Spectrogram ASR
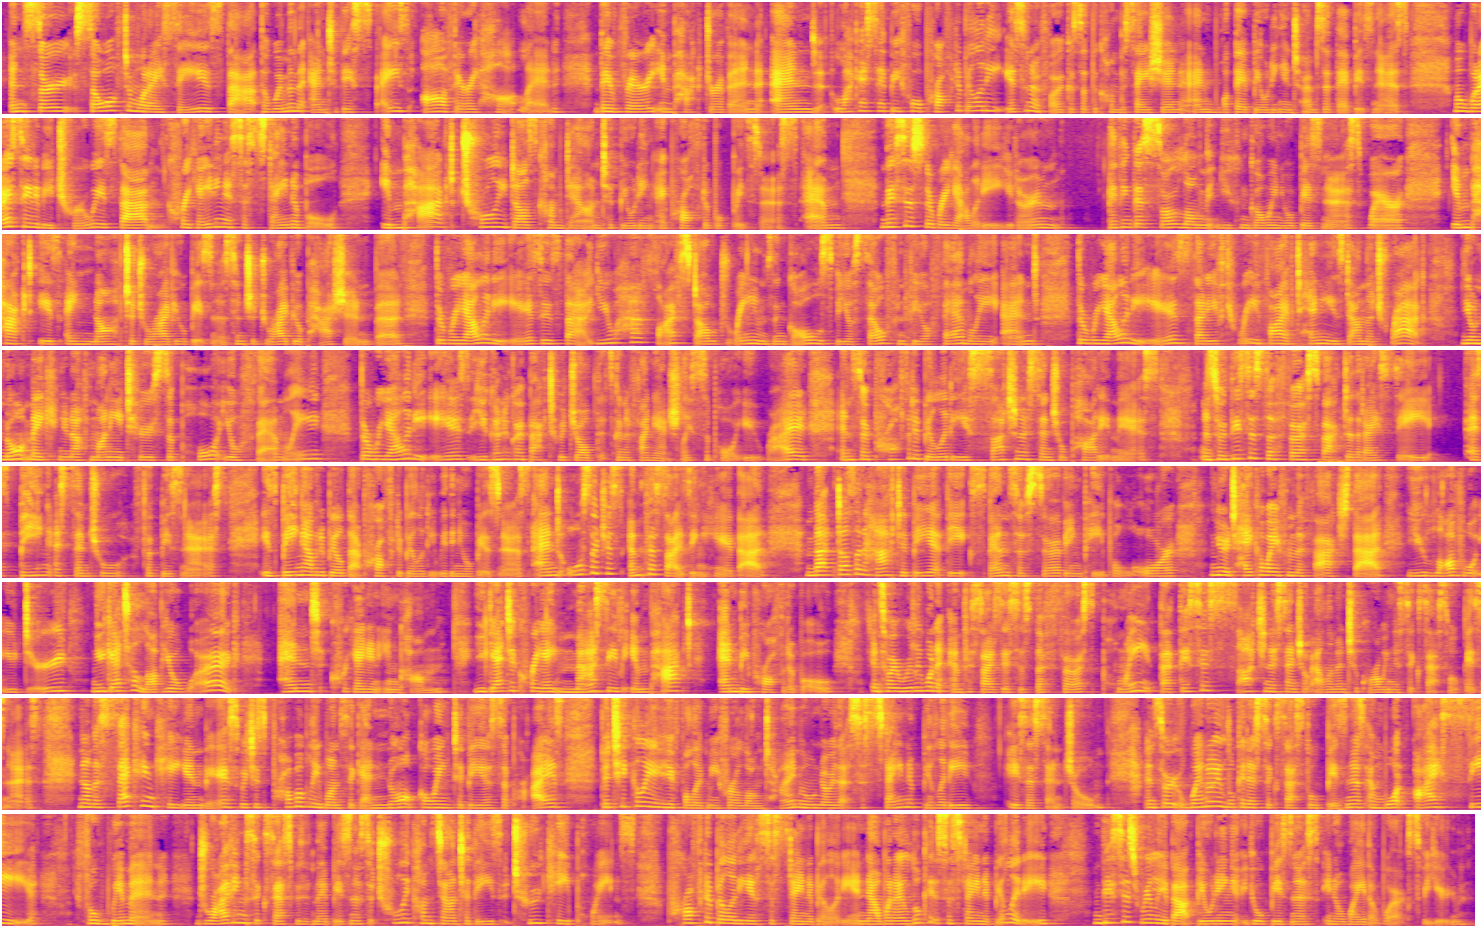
And so, so often what I see is that the women that enter this space are very heart led, they're very impact driven. And like I said before, profitability isn't a focus of the conversation and what they're building in terms of their business. But what I see to be true is that creating a sustainable, impact truly does come down to building a profitable business. And this is the reality, you know. I think there's so long that you can go in your business where impact is enough to drive your business and to drive your passion. But the reality is, is that you have lifestyle dreams and goals for yourself and for your family. And the reality is that if three, five, ten years down the track, you're not making enough money to support your family, the reality is you're going to go back to a job that's going to financially support you, right? And so profitability is such an essential part in this. And so this is the first factor that I see as being essential for business is being able to build that profitability within your business and also just emphasizing here that that doesn't have to be at the expense of serving people or you know take away from the fact that you love what you do you get to love your work and create an income. You get to create massive impact and be profitable. And so I really want to emphasize this as the first point that this is such an essential element to growing a successful business. Now, the second key in this, which is probably once again not going to be a surprise, particularly if you followed me for a long time, you'll know that sustainability is essential. And so when I look at a successful business and what I see for women driving success within their business, it truly comes down to these two key points profitability and sustainability. And now, when I look at sustainability, this is really about building your business in a way that works for you.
